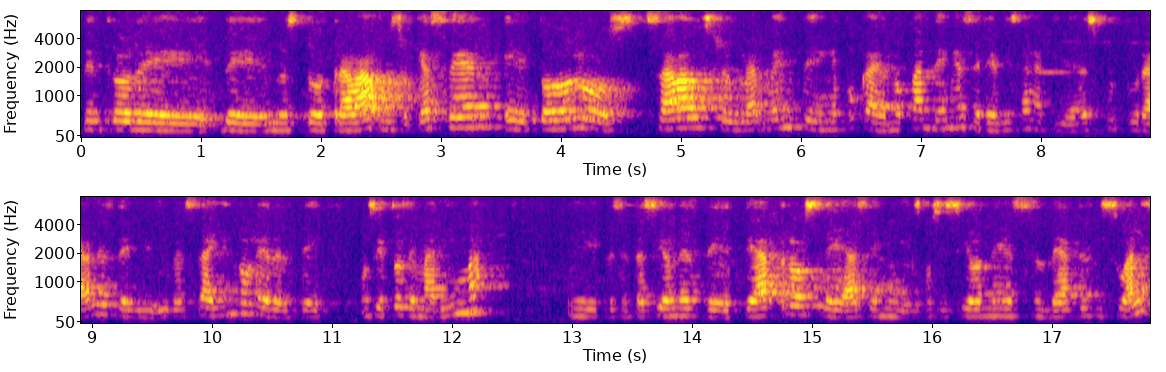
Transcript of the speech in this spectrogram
dentro de, nuestro trabajo, nuestro quehacer, eh, todos los sábados regularmente en época de no pandemia se realizan actividades culturales de diversa índole, desde conciertos de marimba, eh, presentaciones de teatro, se hacen exposiciones de artes visuales,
